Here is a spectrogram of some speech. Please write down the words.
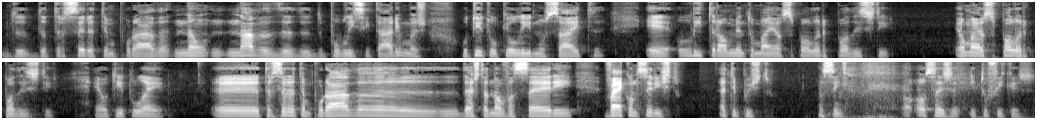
da terceira temporada, não nada de, de, de, publicitário, mas o título que eu li no site é literalmente o maior spoiler que pode existir. É o maior spoiler que pode existir. É o título é uh, terceira temporada eh, desta nova série vai acontecer isto. É tipo isto. Assim. ou, ou, seja, e tu ficas.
